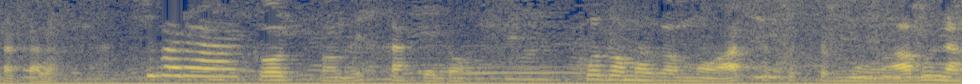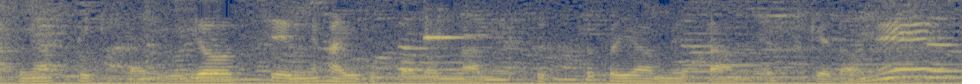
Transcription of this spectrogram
たからしばらくお勤めしたけど子供がもうあちゃこちゃもう危なくなってきたり幼稚園に入る頃になってちょっとやめたんですけどね。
